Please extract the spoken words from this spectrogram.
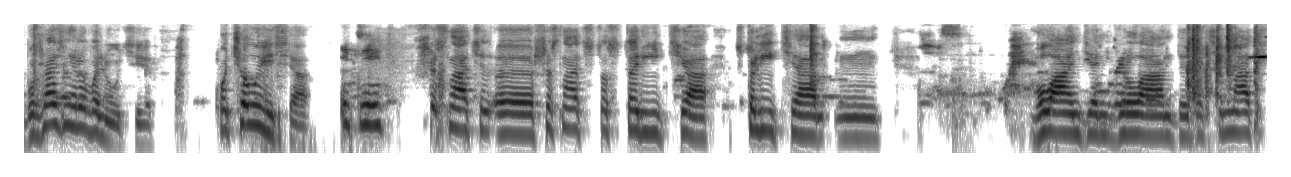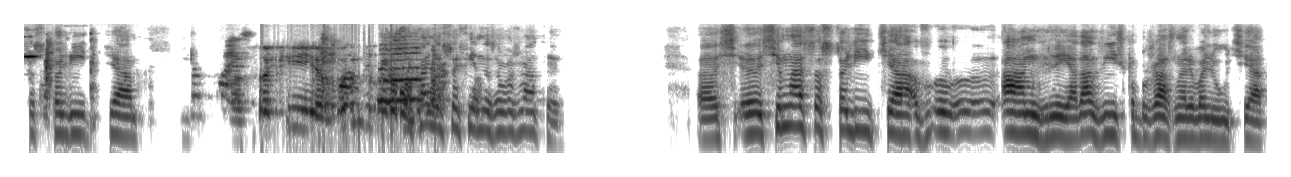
Буржуазні революції почалися Іди. 16, е, 16 століття, століття м, Голландія, Нідерланди, до 17 століття. Софія. Прохання Софія не заважати. Е, с- е, 17 століття е, Англія, англійська буржуазна революція,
